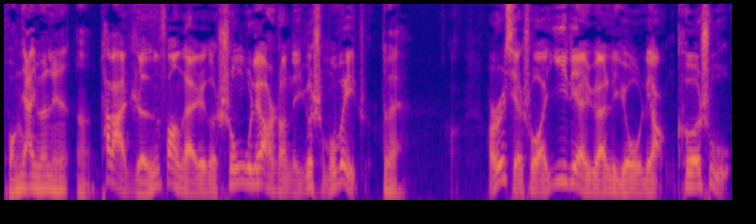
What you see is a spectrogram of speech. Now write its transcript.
皇家园林嗯。他把人放在这个生物链上的一个什么位置？对。而且说伊甸园里有两棵树，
